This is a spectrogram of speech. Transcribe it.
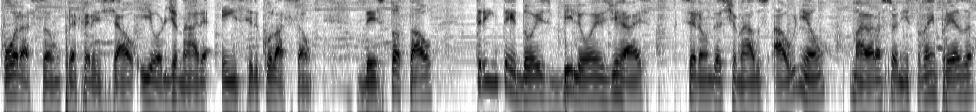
por ação preferencial e ordinária em circulação. Desse total, 32 bilhões de reais serão destinados à União, maior acionista da empresa,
